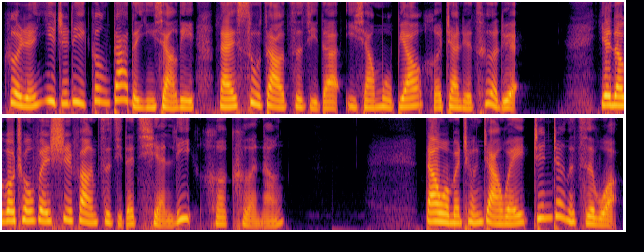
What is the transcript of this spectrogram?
个人意志力更大的影响力来塑造自己的意向目标和战略策略，也能够充分释放自己的潜力和可能。当我们成长为真正的自我。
